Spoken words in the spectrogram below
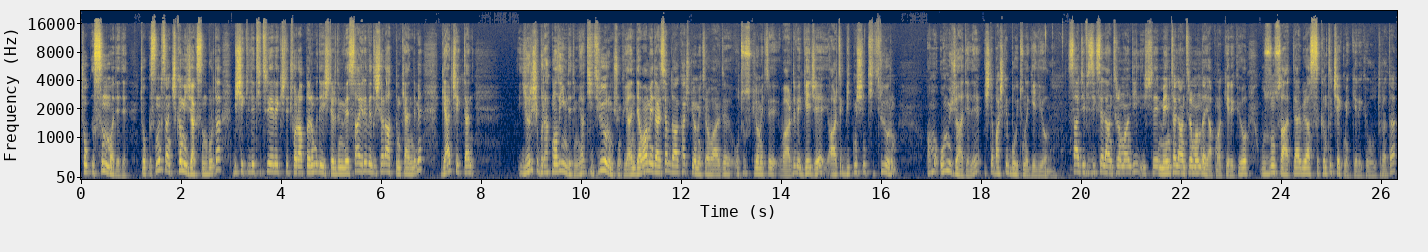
çok ısınma dedi. Çok ısınırsan çıkamayacaksın burada. Bir şekilde titreyerek işte çoraplarımı değiştirdim vesaire ve dışarı attım kendimi. Gerçekten yarışı bırakmalıyım dedim ya. Titriyorum çünkü. Yani devam edersem daha kaç kilometre vardı? 30 kilometre vardı ve gece artık bitmişim titriyorum. Ama o mücadele işte başka bir boyutuna geliyor. Hmm. Sadece fiziksel antrenman değil işte mental antrenmanı da yapmak gerekiyor. Uzun saatler biraz sıkıntı çekmek gerekiyor ultrada.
